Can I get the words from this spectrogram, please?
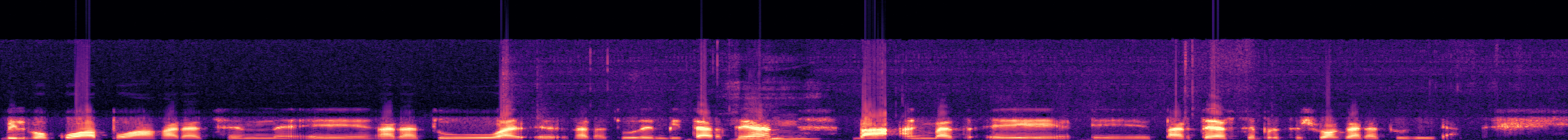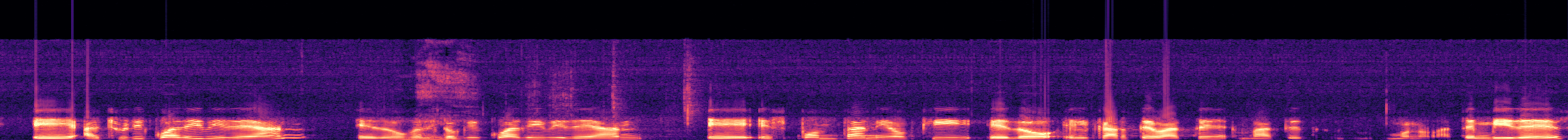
Bilboko apoa garatzen e, garatu, e, garatu den bitartean, mm -hmm. ba, hainbat e, e, parte hartze prozesuak garatu dira. E, atxuriko adibidean, edo bai. geltokiko adibidean, e, espontaneoki edo elkarte bate, batet, bueno, baten bidez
